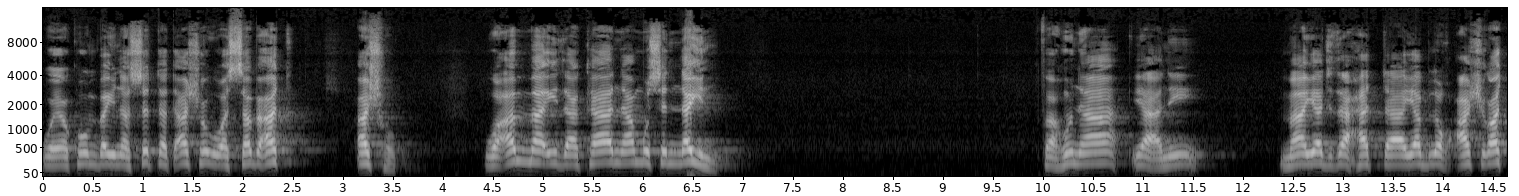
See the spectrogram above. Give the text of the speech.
ويكون بين الستة أشهر والسبعة أشهر وأما إذا كان مسنين فهنا يعني ما يجذع حتى يبلغ عشرة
